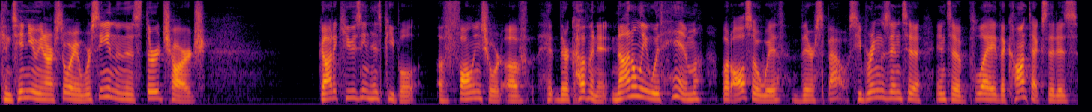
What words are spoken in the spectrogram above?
continuing our story. We're seeing in this third charge God accusing his people of falling short of their covenant, not only with him, but also with their spouse. He brings into, into play the context that is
